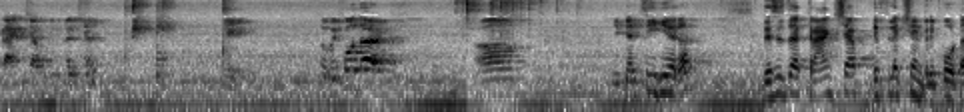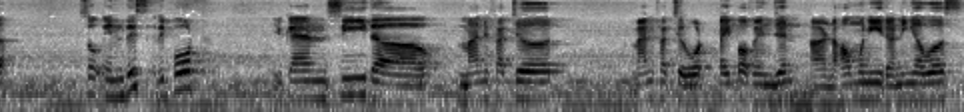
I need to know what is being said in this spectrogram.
crankshaft deflection reading. So before that, uh, you can see here, uh, this is the crankshaft deflection report. So in this report, you can see the manufacturer, manufacturer what type of engine and how many running hours.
